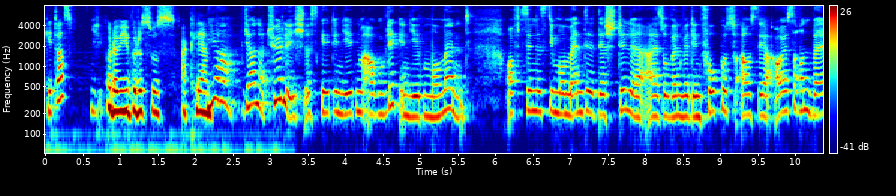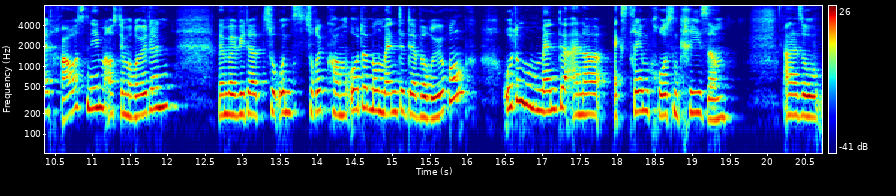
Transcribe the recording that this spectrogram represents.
Geht das? Oder wie würdest du es erklären? Ja, ja, natürlich. Es geht in jedem Augenblick, in jedem Moment. Oft sind es die Momente der Stille. Also wenn wir den Fokus aus der äußeren Welt rausnehmen, aus dem Rödeln, wenn wir wieder zu uns zurückkommen oder Momente der Berührung oder Momente einer extrem großen Krise. Also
